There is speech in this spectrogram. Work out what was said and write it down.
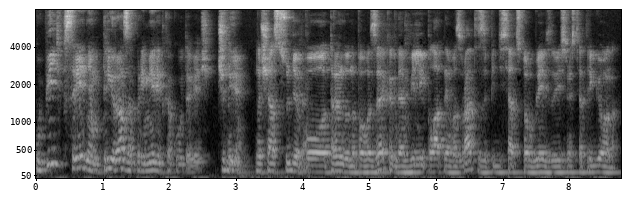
купить в среднем три раза примерит какую-то вещь. Четыре. Но сейчас, судя да. по тренду на ПВЗ, когда ввели платные возвраты за 50-100 рублей в зависимости от региона,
